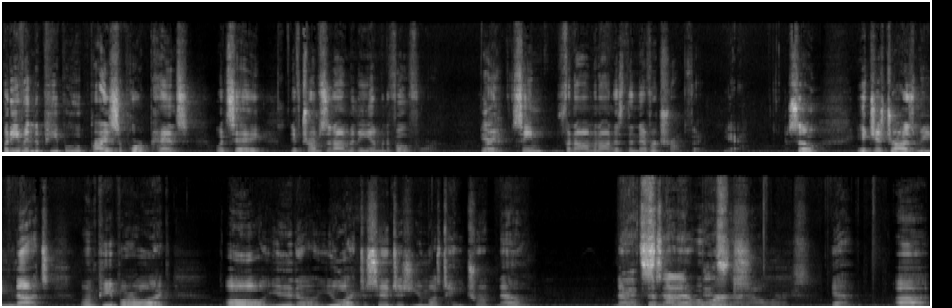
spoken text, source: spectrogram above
But even the people who probably support Pence would say, if Trump's a nominee, I'm going to vote for him. Yeah. Right? Same phenomenon as the never Trump thing. yeah. So it just drives me nuts when people are like, oh, you know, you like DeSantis, you must hate Trump. No. No, that's, not, how it that's works. not how it works. yeah. Uh,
